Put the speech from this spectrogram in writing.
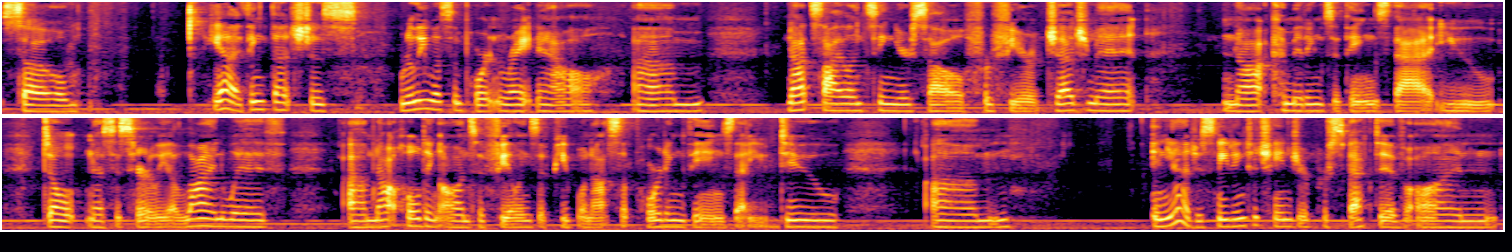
So, yeah, I think that's just really what's important right now. Um, not silencing yourself for fear of judgment, not committing to things that you don't necessarily align with, um, not holding on to feelings of people not supporting things that you do. Um, and yeah, just needing to change your perspective on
